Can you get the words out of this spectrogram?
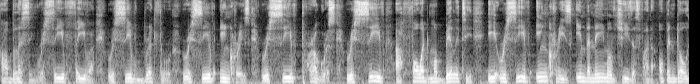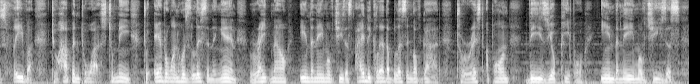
our blessing, receive favor, receive breakthrough, receive increase, receive progress, receive a forward mobility, receive increase in the name of Jesus. Father, open doors, favor to happen to us, to me, to everyone who's listening in right now in the name of Jesus. I declare the blessing of God to rest upon these your people in the name of Jesus.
